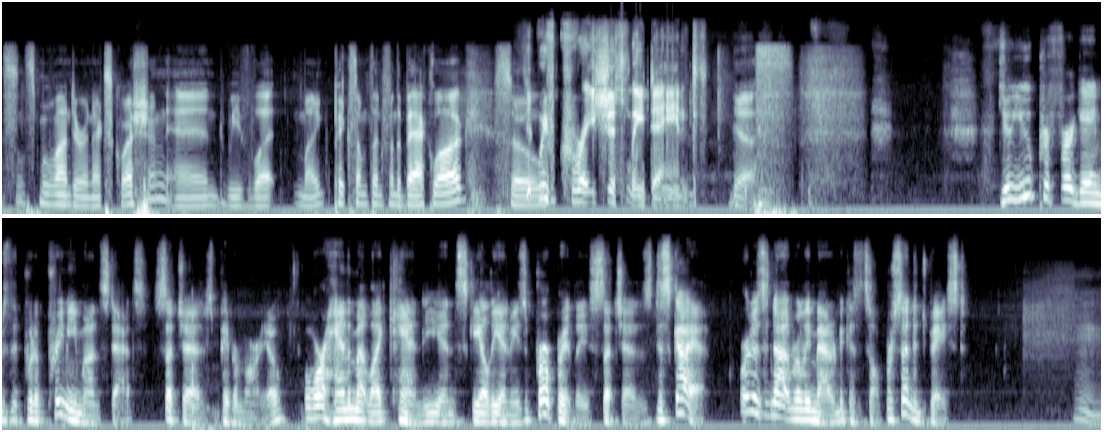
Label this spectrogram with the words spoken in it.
So let's move on to our next question, and we've let Mike pick something from the backlog. So We've graciously deigned. yes. Do you prefer games that put a premium on stats, such as Paper Mario, or hand them out like candy and scale the enemies appropriately, such as Disgaea? Or does it not really matter because it's all percentage based? Hmm.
